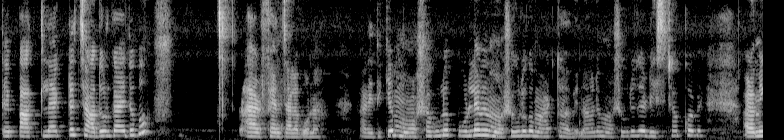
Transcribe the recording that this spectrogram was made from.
তাই পাতলা একটা চাদর গায়ে দেবো, আর ফ্যান চালাবো না। আর এদিকে মশাগুলো পড়লে আমি মশাগুলোকে মারতে হবে, নাহলে মশাগুলো যা ডিস্টার্ব করবে। আর আমি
